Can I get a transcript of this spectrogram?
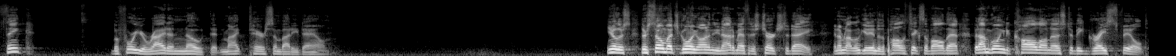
Think before you write a note that might tear somebody down. You know, there's, there's so much going on in the United Methodist Church today, and I'm not going to get into the politics of all that, but I'm going to call on us to be grace filled.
